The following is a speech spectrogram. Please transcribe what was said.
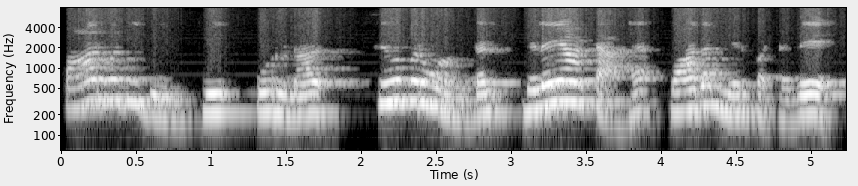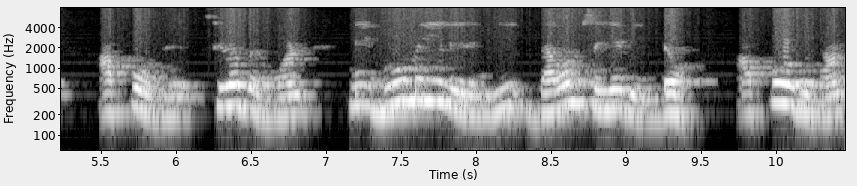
பார்வதி தேவிக்கு ஒரு நாள் சிவபெருமானுடன் விளையாட்டாக வாதம் ஏற்பட்டது. அப்போது சிவபெருமான் நீ பூமியில் இறங்கி தவம் செய்ய வேண்டும். அப்போதுதான்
